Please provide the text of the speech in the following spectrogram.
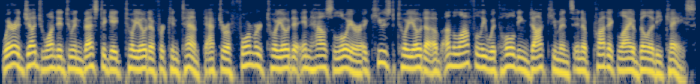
where a judge wanted to investigate Toyota for contempt after a former Toyota in-house lawyer accused Toyota of unlawfully withholding documents in a product liability case.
